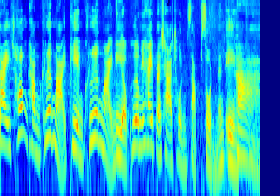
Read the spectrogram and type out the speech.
ในช่องทำเครื่องหมายเพียงเครื่องหมายเดียว เพื่อไม่ให้ประชาชนสับสนนั่นเองนะคะ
